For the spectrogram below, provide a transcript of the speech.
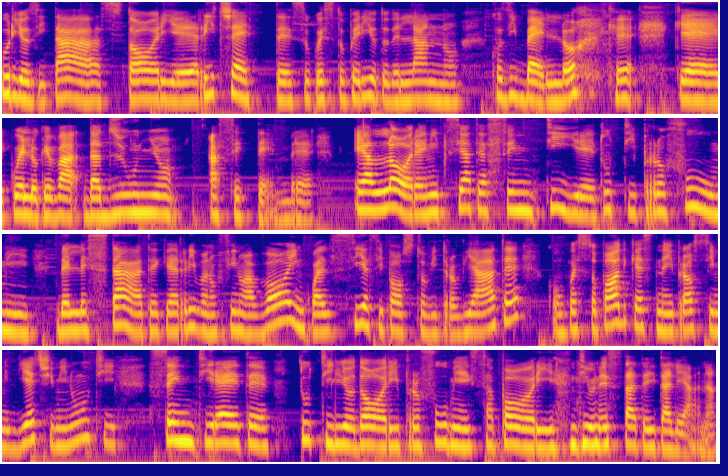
curiosità, storie, ricette su questo periodo dell'anno così bello che, che è quello che va da giugno a settembre. E allora iniziate a sentire tutti i profumi dell'estate che arrivano fino a voi in qualsiasi posto vi troviate. Con questo podcast nei prossimi dieci minuti sentirete tutti gli odori, i profumi e i sapori di un'estate italiana.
